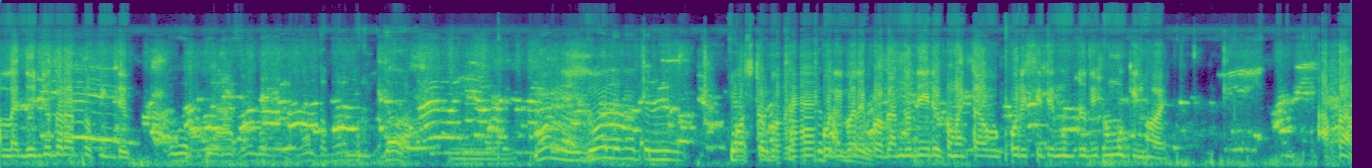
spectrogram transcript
আল্লাহ ধৈর্য ধরার তৌফিক দেব। মনে দোয়ালে নতুন কষ্ট করে পরিবারের প্রধান যদি এরকম একটা পরিস্থিতির যদি সম্মুখীন হয় আপনার?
